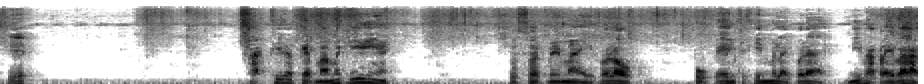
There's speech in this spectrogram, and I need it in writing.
เทสผักที่เราเก็บมาเมื่อกี้ไงสดๆใหม่ๆเพราะเรา ลูกเองจะกินเมื่อไหร่ก็ได้ มีผักอะไรบ้าง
